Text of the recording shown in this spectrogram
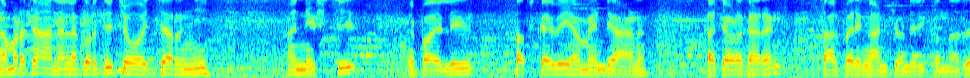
നമ്മുടെ ചാനലിനെ കുറിച്ച് ചോദിച്ചറിഞ്ഞ് അന്വേഷിച്ച് ഇപ്പോൾ അതിൽ സബ്സ്ക്രൈബ് ചെയ്യാൻ വേണ്ടിയാണ് കച്ചവടക്കാരൻ താല്പര്യം കാണിച്ചുകൊണ്ടിരിക്കുന്നത്.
